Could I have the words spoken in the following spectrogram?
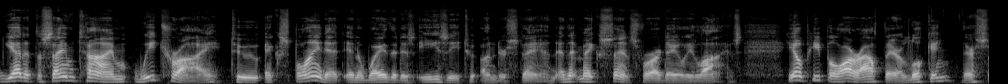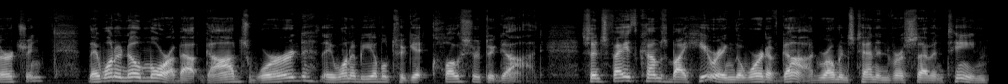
yet at the same time, we try to explain it in a way that is easy to understand and that makes sense for our daily lives. You know, people are out there looking, they're searching. They want to know more about God's Word. They want to be able to get closer to God. Since faith comes by hearing the Word of God, Romans 10 and verse 17,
